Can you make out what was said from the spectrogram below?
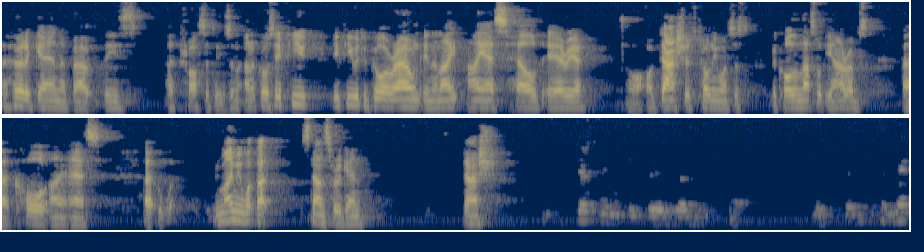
I, I heard again about these atrocities. And, and, of course, if you, if you were to go around in an IS held area, or, or Daesh, as Tony wants us to call them, that's what the Arabs uh, call IS. Uh, remind me what that stands for again. Dash.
